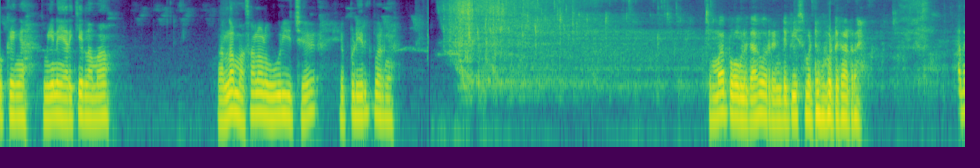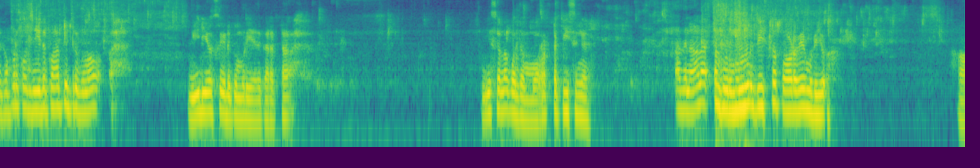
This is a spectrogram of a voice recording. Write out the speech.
ஓகேங்க மீனை இறக்கிடலாமா? நல்லா மசாலாவில் ஊறிச்சு எப்படி இருக்கு பாருங்கள் சும்மா இப்போ உங்களுக்காக ஒரு ரெண்டு பீஸ் மட்டும் போட்டு காட்டுறேன். அதுக்கப்புறம் கொஞ்சம் இதை பார்த்துட்ருக்கணும் வீடியோஸும் எடுக்க முடியாது கரெக்டாக பீஸ் எல்லாம் கொஞ்சம் முரட்ட பீஸுங்க அதனால ஒரு மூணு பீஸ் தான் போடவே முடியும். ஆ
